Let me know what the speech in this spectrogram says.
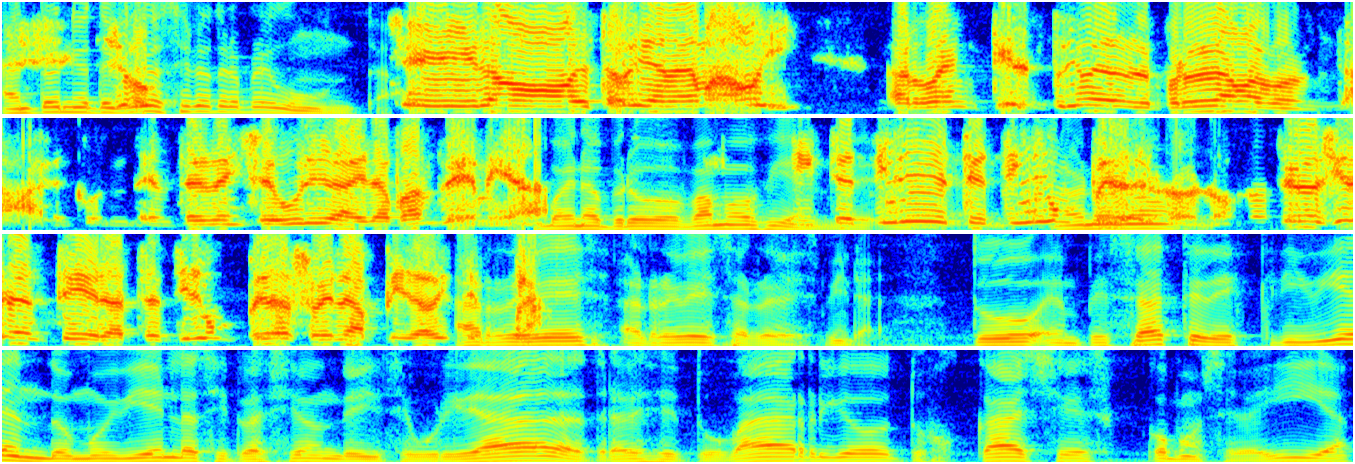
Antonio, te quiero hacer otra pregunta. Sí, no, está bien, además hoy arranqué el primer programa con, entre la inseguridad y la pandemia. Bueno, pero vamos bien. Y te tiré, te tiré un pedazo, no, no, no, te lo hacía entera, te tiré un pedazo de lápida, ¿viste? Al revés, al revés, al revés, mira. Tú empezaste describiendo muy bien la situación de inseguridad a través de tu barrio, tus calles, cómo se veía.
